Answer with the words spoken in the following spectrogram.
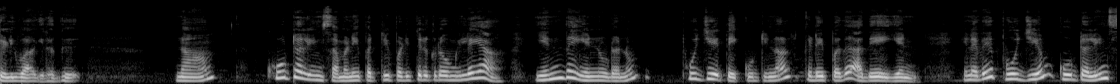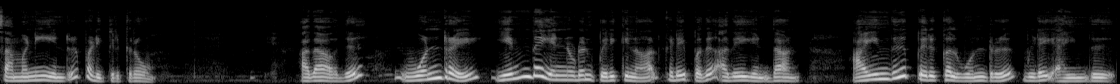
தெளிவாகிறது. நாம் கூட்டலின் சமணி பற்றி படித்திருக்கிறோம் இல்லையா? எந்த எண்ணுடனும் பூஜ்ஜியத்தை கூட்டினால் கிடைப்பது அதே எண். எனவே பூஜ்ஜியம் கூட்டலின் சமணி என்று படித்திருக்கிறோம். அதாவது ஒன்றை எந்த எண்ணுடன் பெருக்கினால் கிடைப்பது அதே எண்தான். ஐந்து பெருக்கல் ஒன்று விடை ஐந்து.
